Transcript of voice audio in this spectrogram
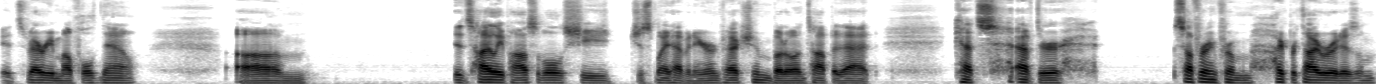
It's very muffled now. Um, it's highly possible she just might have an ear infection, but on top of that, cats after suffering from hyperthyroidism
